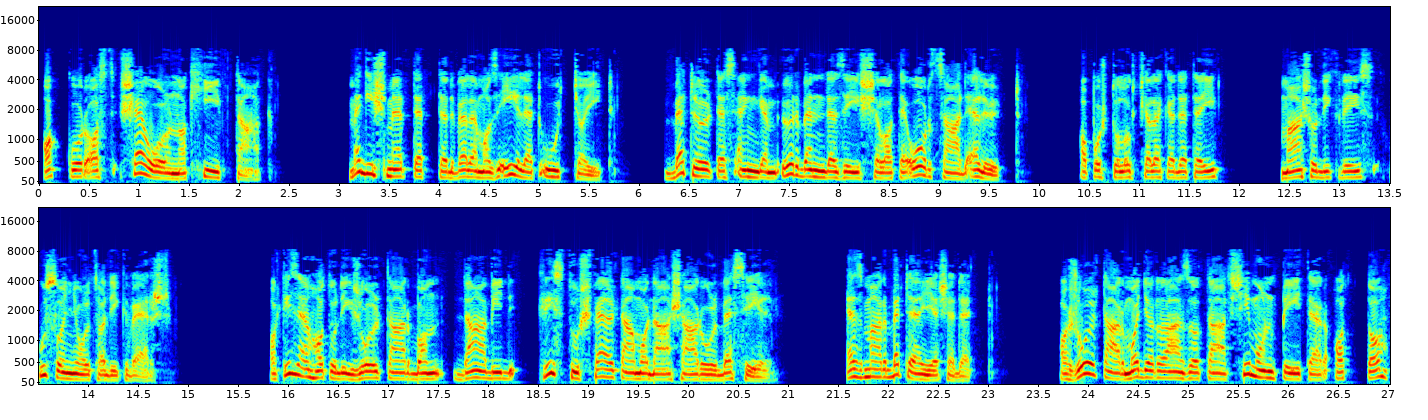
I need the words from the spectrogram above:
Akkor azt Seolnak hívták. Megismertetted velem az élet útjait. Betöltesz engem örvendezéssel a te orcád előtt. Apostolok cselekedetei, második rész, 28. vers. A 16. Zsoltárban Dávid Krisztus feltámadásáról beszél. Ez már beteljesedett. A Zsoltár magyarázatát Simon Péter adta,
